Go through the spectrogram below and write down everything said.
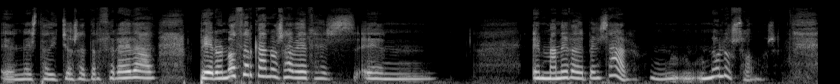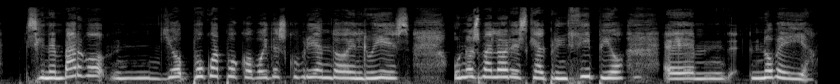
en esta dichosa tercera edad, pero no cercanos a veces en, en manera de pensar. No lo somos. Sin embargo, mm, yo poco a poco voy descubriendo en Luis unos valores que al principio em, no veía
